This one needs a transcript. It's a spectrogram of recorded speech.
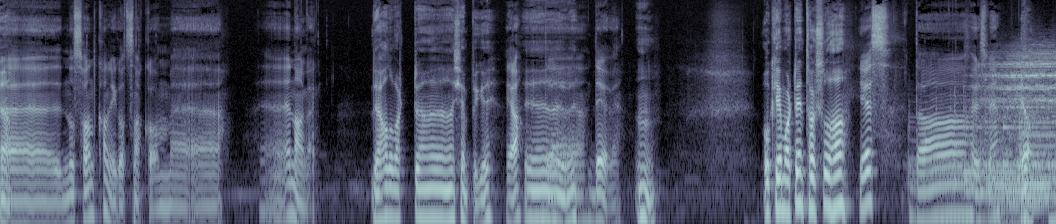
Ja. Eh, noe sånt kan vi godt snakke om eh, en annen gang. Det hadde vært uh, kjempegøy. Ja, Eh, det det, gjør vi. det gjør vi. Mm. Ok, Martin. Takk skal du ha. Yes, da høres vi. Ja.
